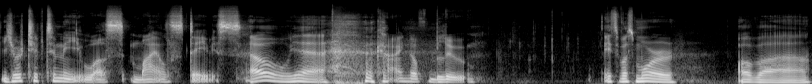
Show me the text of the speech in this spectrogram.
Your tip to me was Miles Davis, oh yeah, kind of blue. it was more of a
